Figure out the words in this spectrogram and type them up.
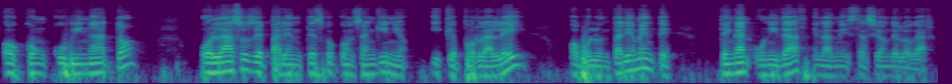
o concubinato o lazos de parentesco consanguíneo y que por la ley o voluntariamente tengan unidad en la administración del hogar.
